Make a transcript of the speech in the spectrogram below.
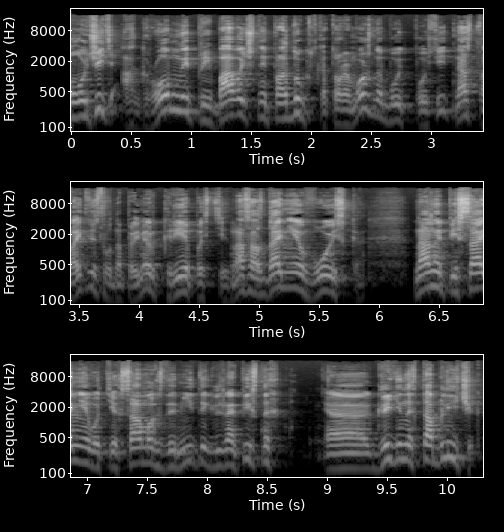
получить огромный прибавочный продукт, который можно будет пустить на строительство, например, крепости, на создание войска, на написание вот тех самых знаменитых глинописных э, глиняных табличек.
